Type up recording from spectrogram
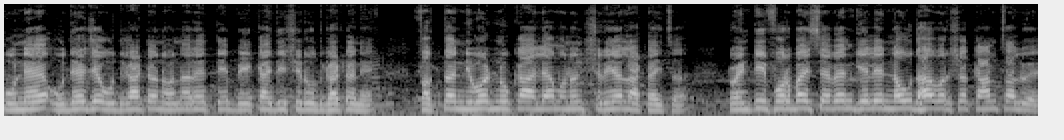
पुणे उद्या जे उद्घाटन होणार आहे ते बेकायदेशीर उद्घाटन आहे. फक्त निवडणुका आल्या म्हणून श्रेय लाटायचं. ट्वेंटी फोर बाय सेवन गेले नऊ दहा वर्ष काम चालू आहे.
